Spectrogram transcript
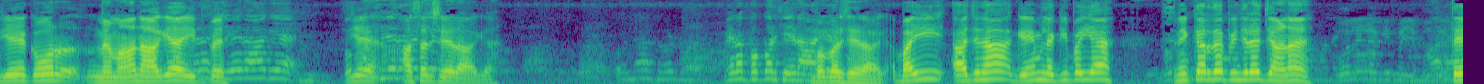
ये एक और मेहमान आ गया ईद पे। ये असल शेर आ गया मेरा बब्बर शेर आ गया ਬੱਬਰ ਸ਼ੇਰ ਆ ਗਿਆ ਬਾਈ ਅੱਜ ਨਾ ਗੇਮ ਲੱਗੀ ਪਈ ਆ ਸਨੀਕਰ ਦੇ ਪਿੰਜਰੇ 'ਚ ਜਾਣਾ ਹੈ ਤੇ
